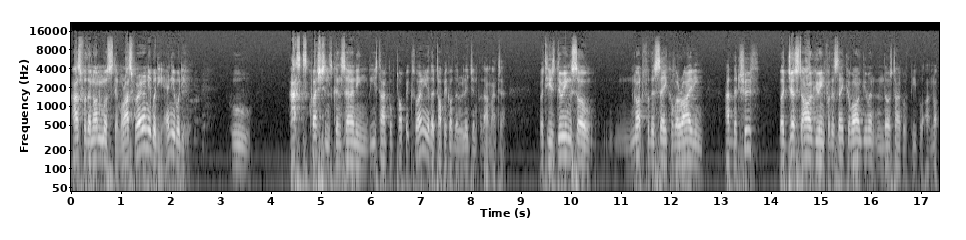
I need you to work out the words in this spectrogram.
As for the non-Muslim, or as for anybody, anybody who asks questions concerning these type of topics, or any other topic of the religion for that matter, but he is doing so not for the sake of arriving at the truth, but just arguing for the sake of argument, then those type of people are not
